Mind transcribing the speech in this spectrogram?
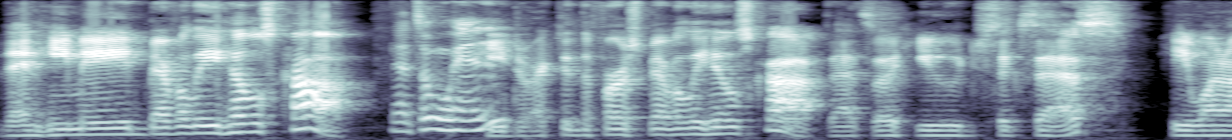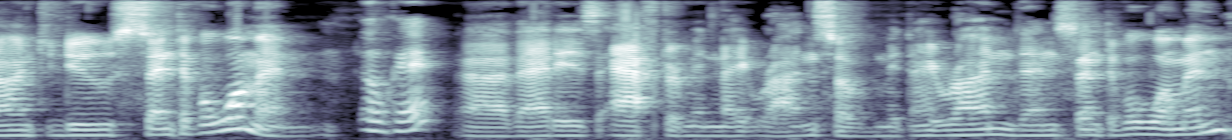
Then he made Beverly Hills Cop. That's a win. He directed the first Beverly Hills Cop. That's a huge success. He went on to do Scent of a Woman. Okay. Uh, that is after Midnight Run. So Midnight Run, then Scent of a Woman.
